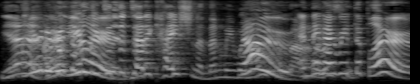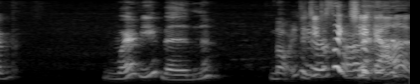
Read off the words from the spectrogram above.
Yeah. I already read thought the you only blurb. did the dedication and then we went on No, from that. and then I read the blurb. Where have you been? Not Did you just like check out?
